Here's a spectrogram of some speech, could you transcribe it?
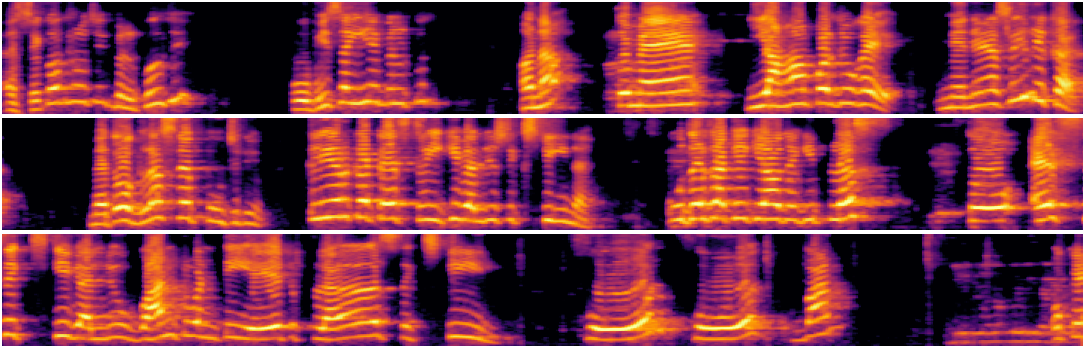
ऐसे कर लो जी बिल्कुल जी। वो भी सही है बिल्कुल। है ना? तो मैं यहाँ पर जो है मैंने ऐसे ही लिखा है। मैं तो अगला स्टेप पूछ रही हूँ। क्लियर कट एस थ्री की वैल्यू सिक्सटीन है। उधर जाके क्या हो जाएगी? प्लस तो एस सिक्स की value one twenty eight plus sixteen four four one okay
